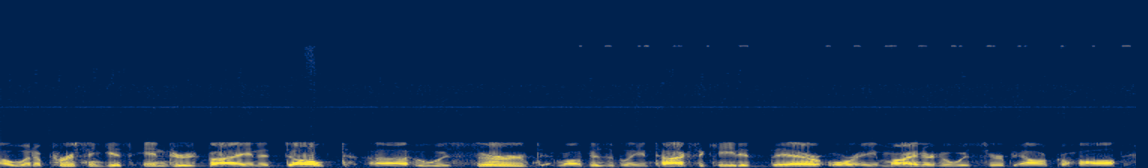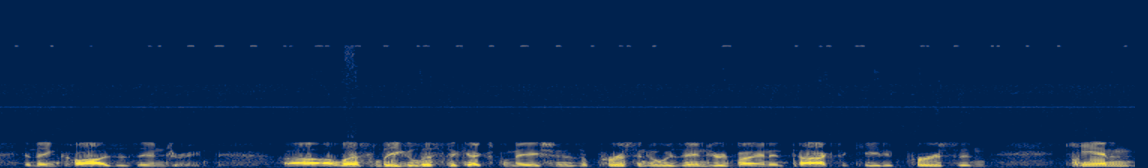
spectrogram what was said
uh, when a person gets injured by an adult uh, who was served while visibly intoxicated there or a minor who was served alcohol and then causes injury. Uh, a less legalistic explanation is a person who is injured by an intoxicated person can,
